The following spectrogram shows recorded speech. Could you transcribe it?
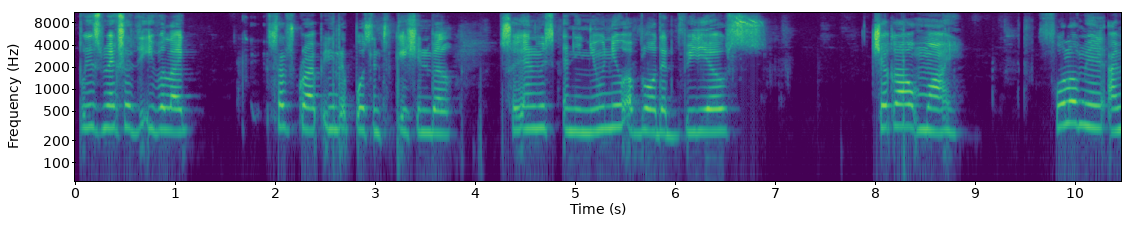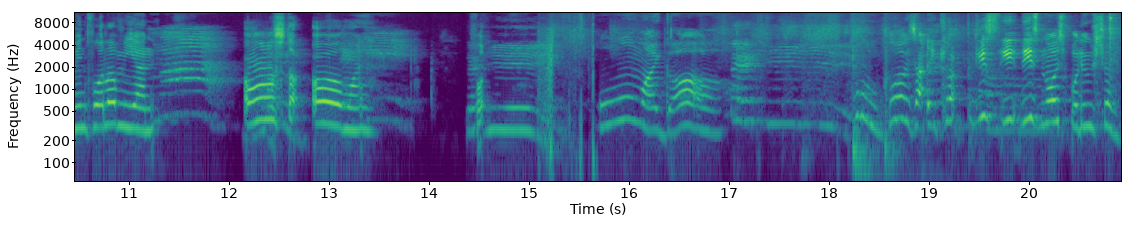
please make sure to even like, subscribe, and the post notification bell so you don't miss any new, new uploaded videos. Check out my, follow me, I mean follow me and, oh, stop, oh my. Oh my god. Oh guys, I can't, this, this noise pollution.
